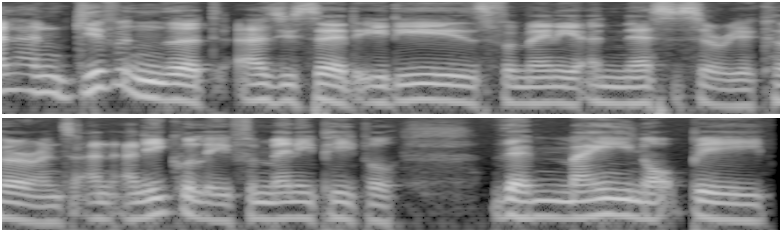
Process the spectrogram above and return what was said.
And and given that, as you said, it is for many a necessary occurrence, and, and equally for many people, there may not be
